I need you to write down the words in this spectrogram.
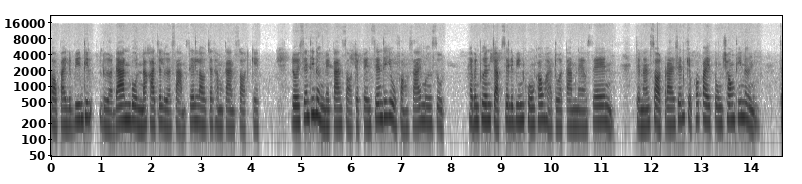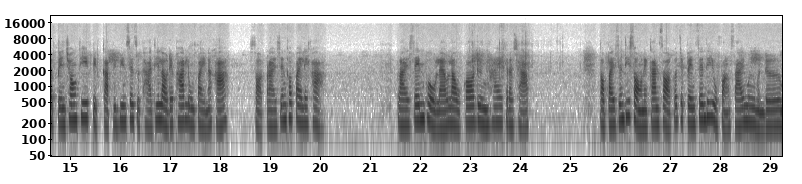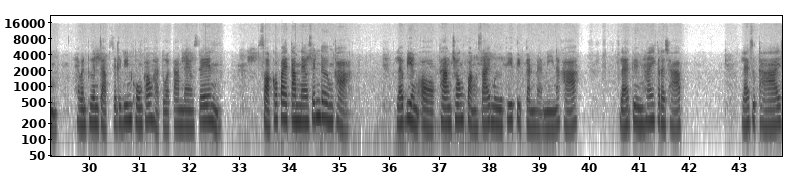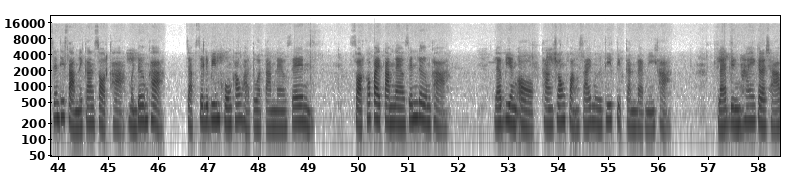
ต่อไปริบบิ้นที่เหลือด้านบนนะคะ จะเหลือ 3 เส้นเราจะทำการสอดเก็บ โดยเส้นที่ 1 ในการสอดจะเป็นเส้นที่อยู่ฝั่งซ้ายมือสุด ให้เพื่อนๆจับเส้นริบบิ้นโค้งเข้าหาตัวตามแนวเส้น จากนั้นสอดปลายเส้นเก็บเข้าไปตรงช่องที่ 1 จะเป็นช่องที่ติดกับริบบิ้นเส้นสุดท้ายที่เราได้พาดลงไปนะคะ สอดปลายเส้นเข้าไปเลยค่ะ ปลายเส้นโผล่แล้วเราก็ดึงให้กระชับ ต่อไปเส้นที่ 2 ในการสอดก็จะเป็นเส้นที่อยู่ฝั่งซ้ายมือเหมือนเดิม ให้เพื่อนๆจับเซริบินโค้งเข้าหาตัวตามแนวเส้น สอดเข้าไปตามแนวเส้นเดิมค่ะ แล้วเบี่ยงออกทางช่องฝั่งซ้ายมือที่ติดกันแบบนี้นะคะ และดึงให้กระชับ และสุดท้ายเส้นที่ 3 ในการสอดค่ะ เหมือนเดิมค่ะ จับเซริบินโค้งเข้าหาตัวตามแนวเส้น สอดเข้าไปตามแนวเส้นเดิมค่ะ แล้วเบี่ยงออกทางช่องฝั่งซ้ายมือที่ติดกันแบบนี้ค่ะ และดึงให้กระชับ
